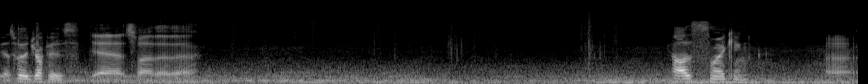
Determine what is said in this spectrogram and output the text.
That's where the drop is. Yeah, that's why they're there. Car's smoking. Alright,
